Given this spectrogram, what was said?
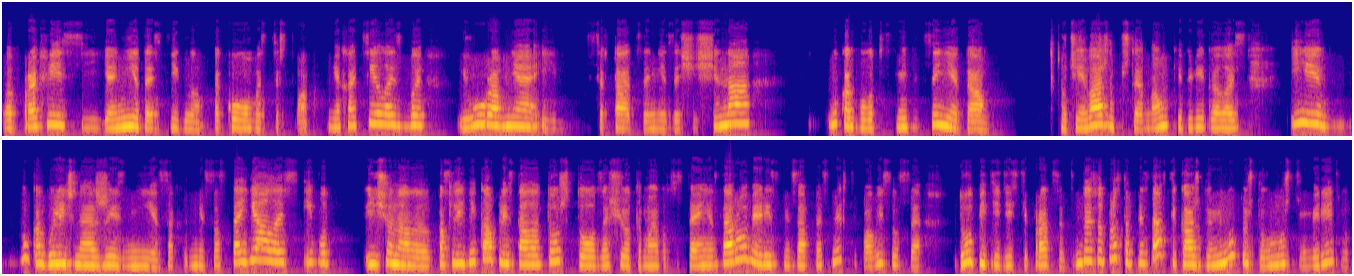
В профессии я не достигла такого мастерства, как мне хотелось бы, и уровня, и диссертация не защищена. Ну, как бы вот в медицине это очень важно, потому что я в науке двигалась. И, ну, как бы личная жизнь не, не состоялась. И вот еще на последней каплей стало то, что за счет моего состояния здоровья риск внезапной смерти повысился до 50%. Ну, то есть вы просто представьте каждую минуту, что вы можете умереть вот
